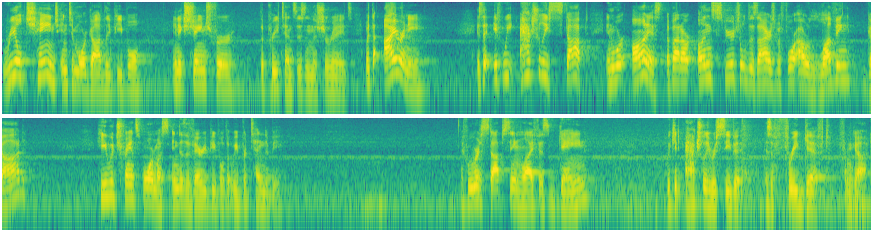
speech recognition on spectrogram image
real change into more godly people in exchange for the pretenses and the charades. But the irony is that if we actually stopped and were honest about our unspiritual desires before our loving God, He would transform us into the very people that we pretend to be. If we were to stop seeing life as gain, we could actually receive it as a free gift from God.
